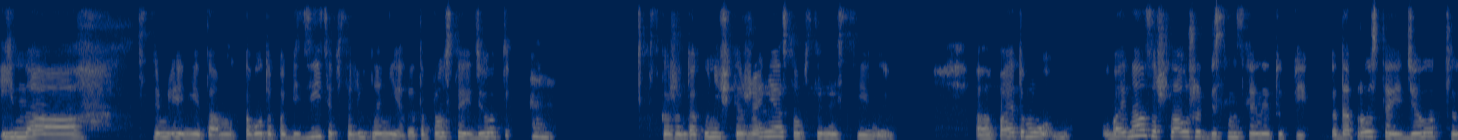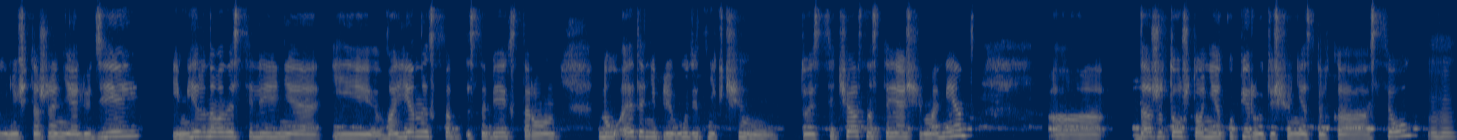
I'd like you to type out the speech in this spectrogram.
и на стремлении там кого-то победить абсолютно нет. Это просто идет, скажем так, уничтожение собственной силы. А, Поэтому война зашла уже в бессмысленный тупик, когда просто идет уничтожение людей и мирного населения, и военных с об- с обеих сторон, но это не приводит ни к чему. То есть сейчас, в настоящий момент, а, даже то, что они оккупируют еще несколько сел, Угу.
